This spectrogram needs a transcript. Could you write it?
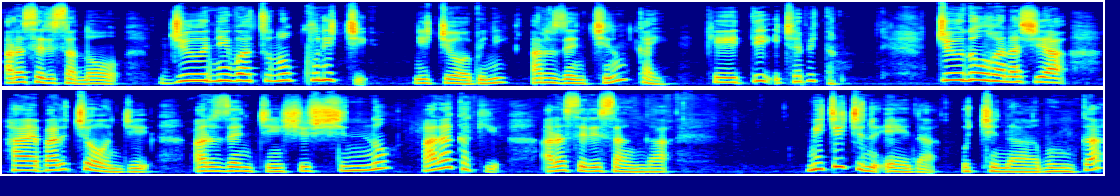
アラセリさんの12月の9日日曜日にアルゼンチン会ケイティイチャビタ。ン中のお話やハイバルチョンジアルゼンチン出身の荒垣。アラセリさんが道地の枝うちな文化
